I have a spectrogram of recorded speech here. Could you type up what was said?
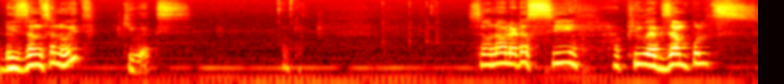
disjunction with qx okay. So now let us see a few examples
